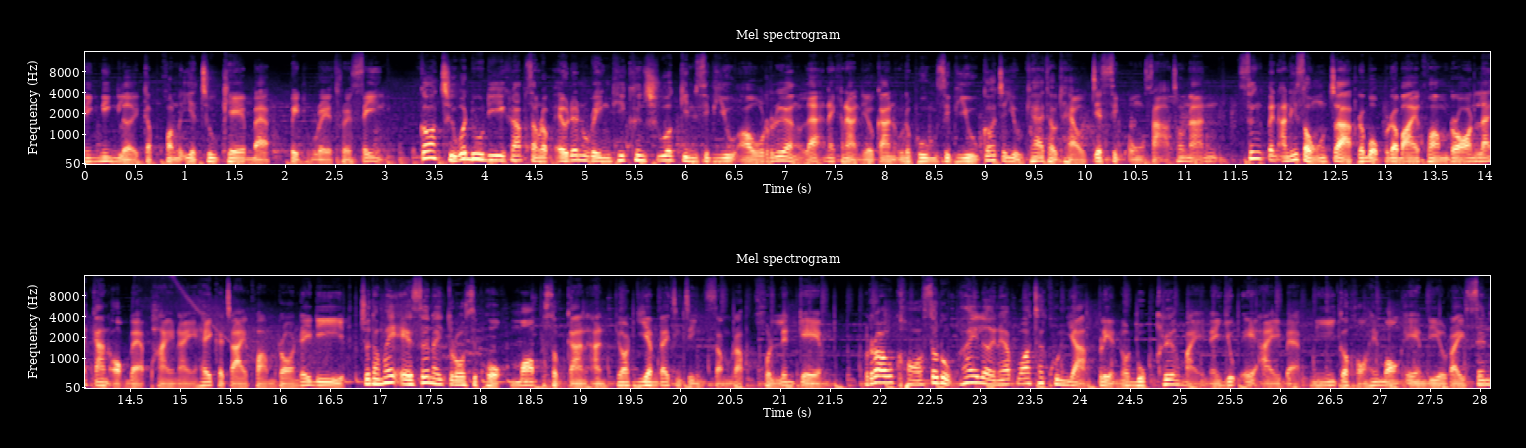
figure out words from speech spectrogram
นิ่ง ๆ เลยกับความละเอียด 2K แบบปิด Ray Tracing ก็ถือว่าดูดีครับสำหรับ Elden Ring ที่ขึ้นชื่อว่ากิน CPU เอาเรื่อง และในขณะเดียวกันอุณหภูมิ CPU ก็จะอยู่แค่แถวแถว70 องศาเท่านั้น ซึ่งเป็นอันที่สงจากระบบระบายความร้อนและการออกแบบภายในให้กระจายความร้อนได้ดี จนทำให้ Acer Nitro 16 มอบประสบการณ์อันยอดเยี่ยมได้จริง ๆสำหรับคนเล่นเกม เราขอสรุปให้เลยนะครับว่าถ้าคุณอยากเปลี่ยนโน้ตบุ๊กเครื่องใหม่ในยุค AI แบบนี้ก็ขอให้มอง AMD Ryzen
